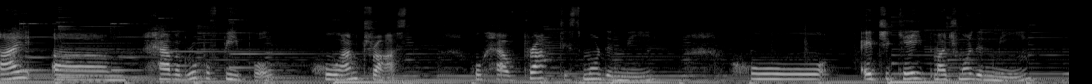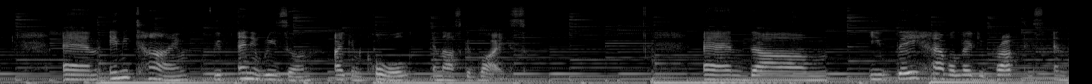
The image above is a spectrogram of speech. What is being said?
I um, have a group of people who I trust, who have practiced more than me, who educate much more than me, and anytime, with any reason, I can call and ask advice and um, if they have already practiced and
